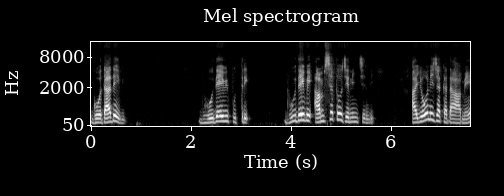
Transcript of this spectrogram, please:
గోదాదేవి భూదేవి పుత్రి భూదేవి అంశతో జనించింది. అయోనిజ కదా ఆమె!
